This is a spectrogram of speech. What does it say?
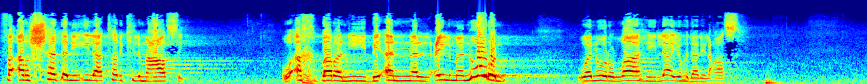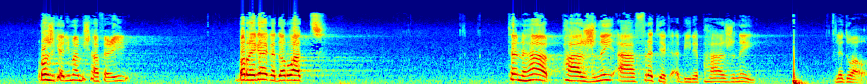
فأرشدني إلى ترك المعاصي وأخبرني بأن العلم نور ونور الله لا يهدى للعاصي ڕۆژگە ئیمام شافعی بە ڕێگاکە دەڕوات تەنها پاژنەی ئافرەتێک ئەبینێ پاژنەی لە دواوە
